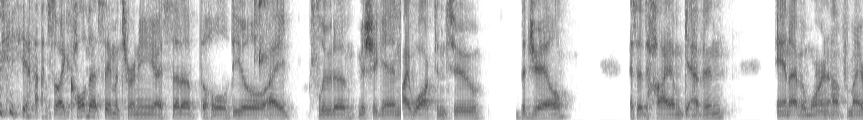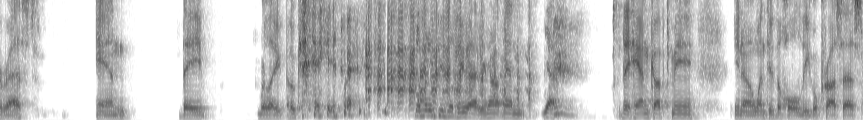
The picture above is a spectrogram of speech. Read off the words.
yeah. So I called that same attorney. I set up the whole deal. I flew to Michigan. I walked into the jail. I said, Hi, I'm Gavin, and I have a warrant out for my arrest. And they were like, Okay. so many people do that, you know? And yeah, they handcuffed me, you know, went through the whole legal process.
